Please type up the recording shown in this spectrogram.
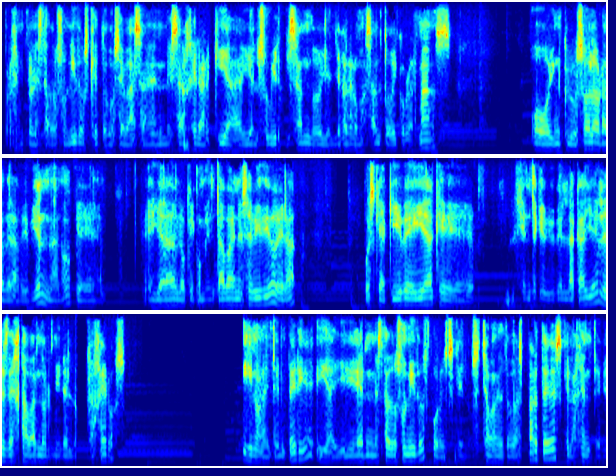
por ejemplo en Estados Unidos, que todo se basa en esa jerarquía y el subir pisando y el llegar a lo más alto y cobrar más o incluso a la hora de la vivienda, ¿no? Que ella lo que comentaba en ese vídeo era pues que aquí veía que gente que vive en la calle les dejaban dormir en los cajeros y no la intemperie y ahí en Estados Unidos pues que los echaban de todas partes, que la gente que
